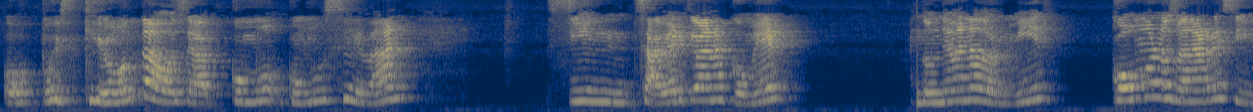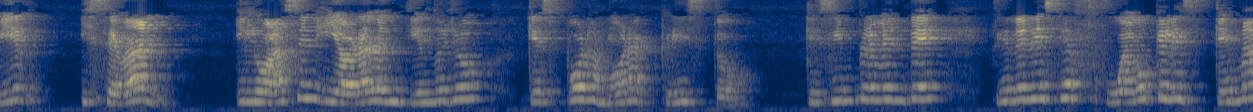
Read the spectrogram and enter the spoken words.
oh, pues qué onda, o sea, ¿cómo, cómo se van sin saber qué van a comer, dónde van a dormir, cómo los van a recibir y se van. Y lo hacen y ahora lo entiendo yo, que es por amor a Cristo, que simplemente tienen ese fuego que les quema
